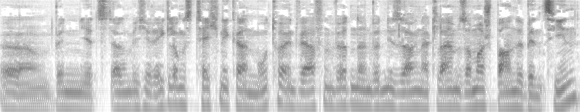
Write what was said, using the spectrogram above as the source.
Äh, wenn jetzt irgendwelche Regelungstechniker einen Motor entwerfen würden, dann würden die sagen, na klar, im Sommer sparen wir Benzin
